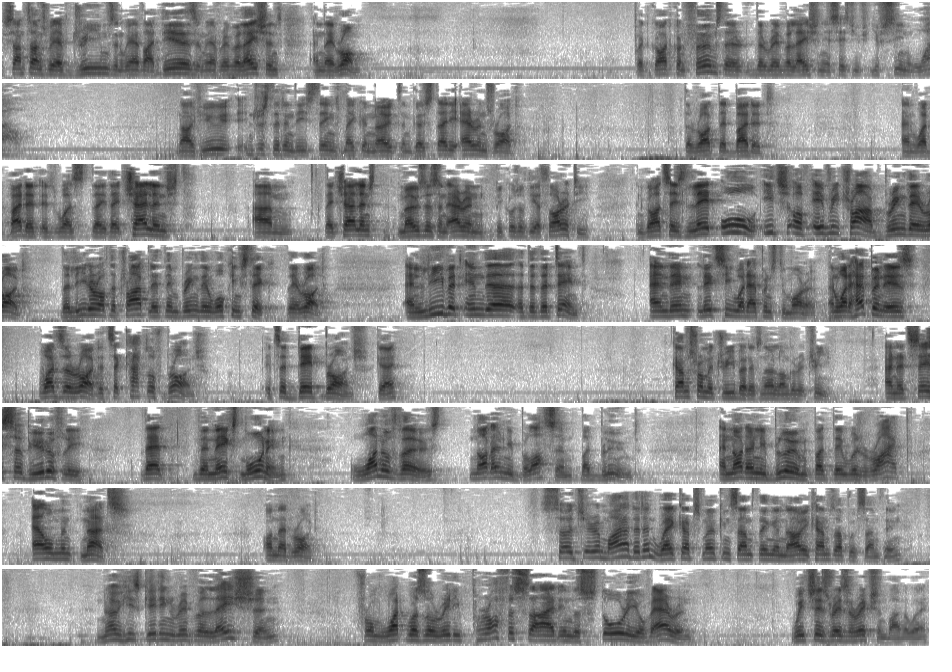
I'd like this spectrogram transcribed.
Sometimes we have dreams and we have ideas and we have revelations, and they're wrong. But God confirms the, the revelation. He says, you've, you've seen well. Now, if you're interested in these things, make a note and go study Aaron's rod, the rod that budded. And what budded it was they, they challenged um, they challenged Moses and Aaron because of the authority. And God says, Let all, each of every tribe, bring their rod the leader of the tribe, let them bring their walking stick, their rod, and leave it in the, the, the tent. And then let's see what happens tomorrow. And what happened is, what's a rod? It's a cut off branch. It's a dead branch, okay? Comes from a tree, but it's no longer a tree. And it says so beautifully that the next morning, one of those not only blossomed, but bloomed. And not only bloomed, but there was ripe almond nuts on that rod. So Jeremiah didn't wake up smoking something and now he comes up with something. No, he's getting revelation from what was already prophesied in the story of Aaron, which is resurrection, by the way.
